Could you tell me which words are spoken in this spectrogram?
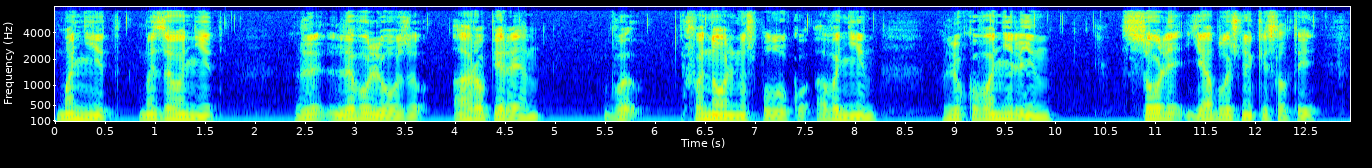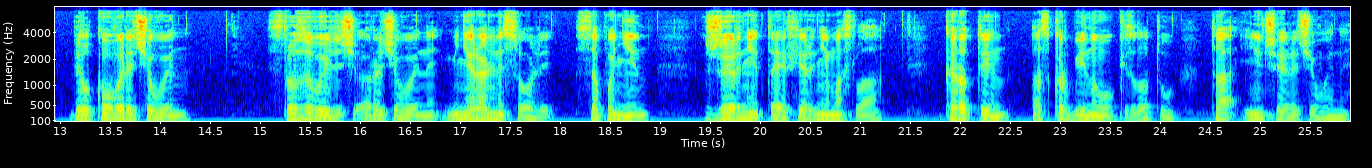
маніт, мезоніт, левульозу, агропірен, фенольну сполуку, авенін, глюкованілін, солі яблучної кислоти, білкові речовин, слизові речовини, мінеральні солі, сапонін, жирні та ефірні масла, каротин, аскорбінову кислоту та інші речовини.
